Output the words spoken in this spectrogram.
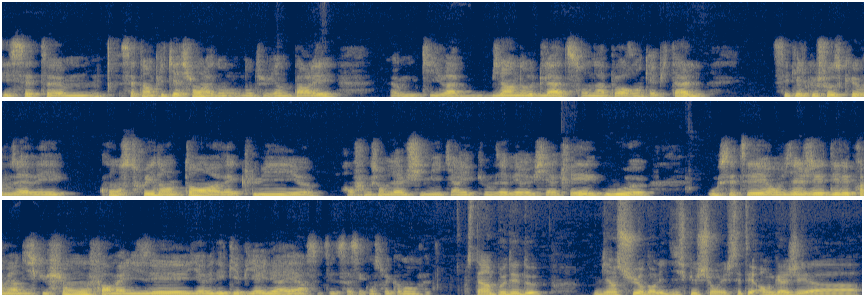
Et cette euh, implication là dont, tu viens de parler, qui va bien au-delà de son apport en capital, c'est quelque chose que vous avez construit dans le temps avec lui en fonction de l'alchimie que vous avez réussi à créer ou où c'était envisagé dès les premières discussions, formalisé, il y avait des KPI derrière, ça s'est construit comment en fait? C'était un peu des deux. Bien sûr, dans les discussions, il s'était engagé à,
